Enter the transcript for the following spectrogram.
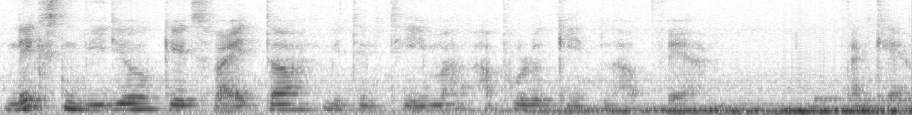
nächsten Video geht es weiter mit dem Thema Apologetenabwehr. Danke.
